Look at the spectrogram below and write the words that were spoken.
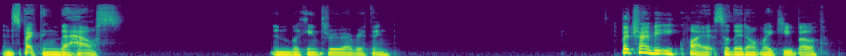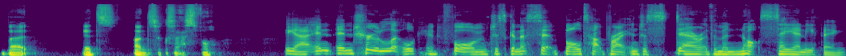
inspecting the house and looking through everything. But try and be quiet so they don't wake you both. But it's unsuccessful. Yeah in in true little kid form just gonna sit bolt upright and just stare at them and not say anything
